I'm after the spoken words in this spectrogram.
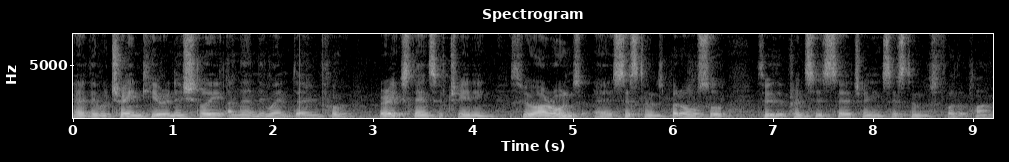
Uh, they were trained here initially, and then they went down for very extensive training through our own uh, systems, but also through the Prince's uh, training systems for the plant.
